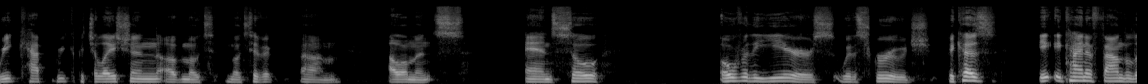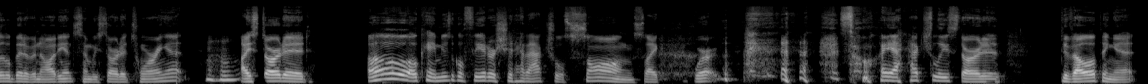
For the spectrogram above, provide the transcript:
recap recapitulation of mot- motivic um, elements, and so over the years with Scrooge, because it, it, kind of found a little bit of an audience, and we started touring it. Mm-hmm. I started. Oh, okay. Musical theater should have actual songs, like where. so I actually started developing it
